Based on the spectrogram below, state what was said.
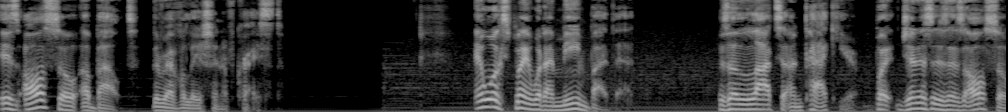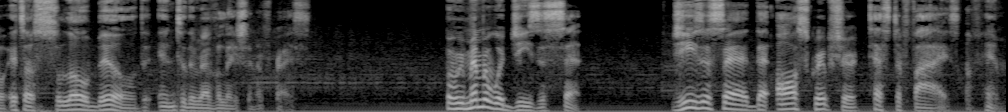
is also about the revelation of Christ. And we'll explain what I mean by that. There's a lot to unpack here, but Genesis is also it's a slow build into the revelation of Christ. But remember what Jesus said. Jesus said that all scripture testifies of him.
